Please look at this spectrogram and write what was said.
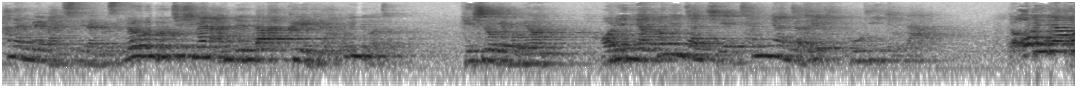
하나님의 말씀이라는 것을 여러분 놓치시면 안 된다. 그 얘기를 하고 있는 거죠. 계시록에 보면 어린 양 혼인잔치에 참여한 자들이 복이 있다. 어린 양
